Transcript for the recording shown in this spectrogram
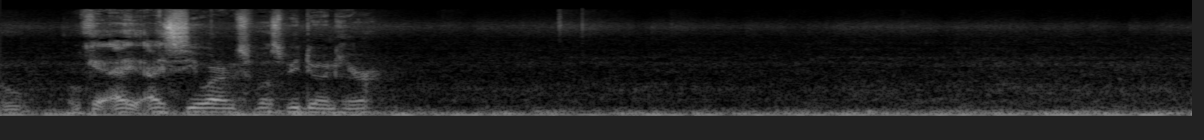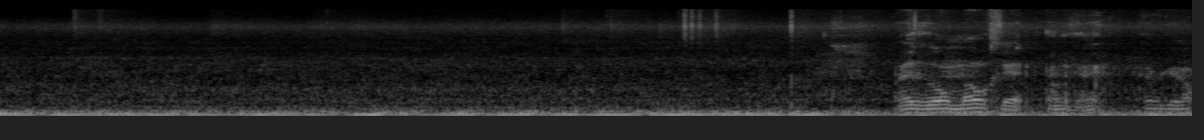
Oh, okay, I, I see what I'm supposed to be doing here. I well milk it. Okay, here we go.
